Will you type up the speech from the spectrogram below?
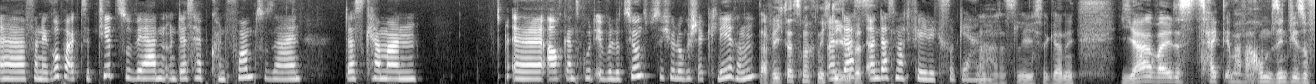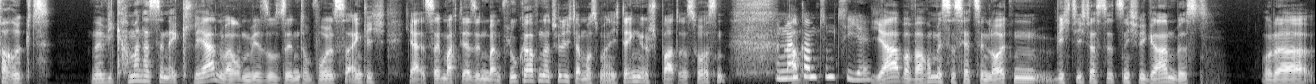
äh, von der Gruppe akzeptiert zu werden und deshalb konform zu sein, das kann man äh, auch ganz gut evolutionspsychologisch erklären. Darf ich das machen? Ich Und liebe das, das. und das macht Felix so gerne. Ah, das liebe ich so gerne. Ja, weil das zeigt immer, warum sind wir so verrückt? Ne, wie kann man das denn erklären, warum wir so sind? Obwohl es eigentlich, ja, es macht ja Sinn beim Flughafen natürlich, da muss man nicht denken, es spart Ressourcen. Und man aber- kommt zum Ziel. Ja, aber warum ist es jetzt den Leuten wichtig, dass du jetzt nicht vegan bist? Oder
